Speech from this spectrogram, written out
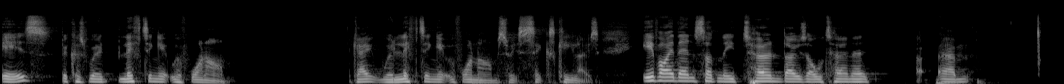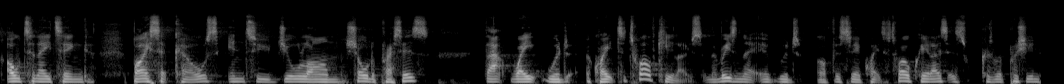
is because we're lifting it with one arm. Okay, we're lifting it with one arm, so it's six kilos. If I then suddenly turn those alternate, um, alternating bicep curls into dual arm shoulder presses, that weight would equate to 12 kilos. And the reason that it would obviously equate to 12 kilos is because we're pushing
